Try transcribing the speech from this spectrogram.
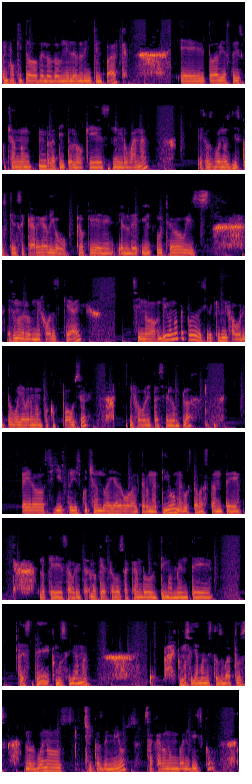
un poquito de los 2000 Linkin Park. Eh, todavía estoy escuchando un, ratito lo que es Nirvana, esos buenos discos que se carga. Digo, creo que el de In Utero es, es uno de los mejores que hay. Si no, digo, no te puedo decir que es mi favorito, voy a verme un poco poser. Mi favorito es el Unplug. Pero sí estoy escuchando ahí algo alternativo, me gusta bastante lo que es ahorita, lo que ha estado sacando últimamente, este, ¿cómo se llama? ¿Cómo se llaman estos vatos? Los buenos chicos de Muse sacaron un buen disco.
